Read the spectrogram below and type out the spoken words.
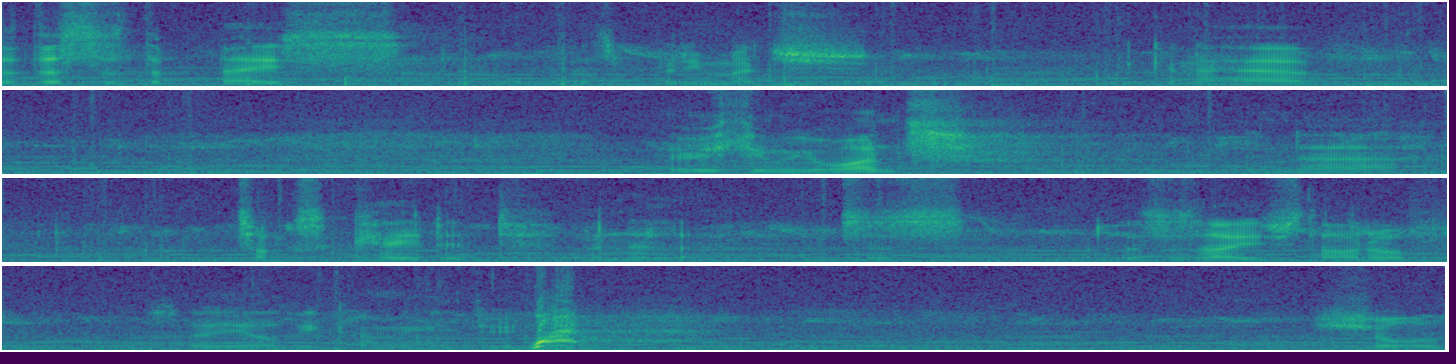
So this is the base. It's pretty much gonna have everything we want in uh, intoxicated vanilla. This is this is how you start off. So you'll be coming through. What? Sure,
